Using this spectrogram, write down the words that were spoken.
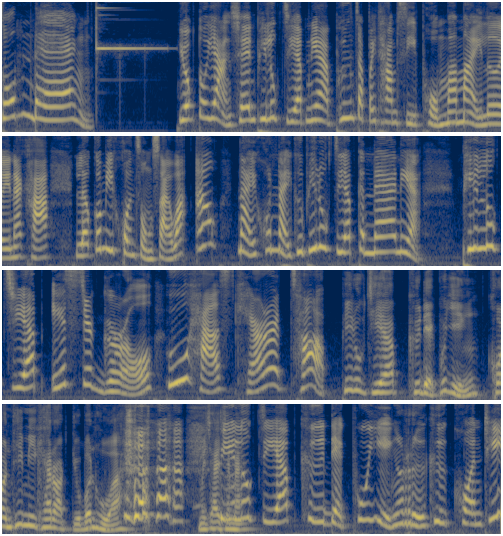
ส้มแดง ยกตัวอย่างเช่น พี่ลูกเจี๊ยบเนี่ยเพิ่งจะไปทำสีผมมาใหม่เลยนะคะ แล้วก็มีคนสงสัยว่าอ้าวไหนคนไหนคือพี่ลูกเจี๊ยบกันแน่เนี่ยพี่ลูกเจี๊ยบ is the girl who has carrot top พี่ลูกเจี๊ยบคือเด็กผู้หญิง คนที่มีแครอทอยู่บนหัว ไม่ใช่ใช่พี่ไหมลูกเจี๊ยบคือเด็กผู้หญิงหรือคือคนที่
